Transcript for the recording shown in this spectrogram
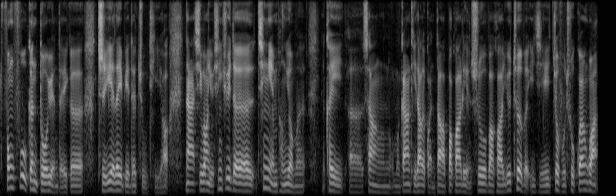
丰富、更多元的一个职业类别的主题哦。那希望有兴趣的青年朋友们可以呃上我们刚刚提到的管道，包括脸书、包括 YouTube 以及就服处官网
